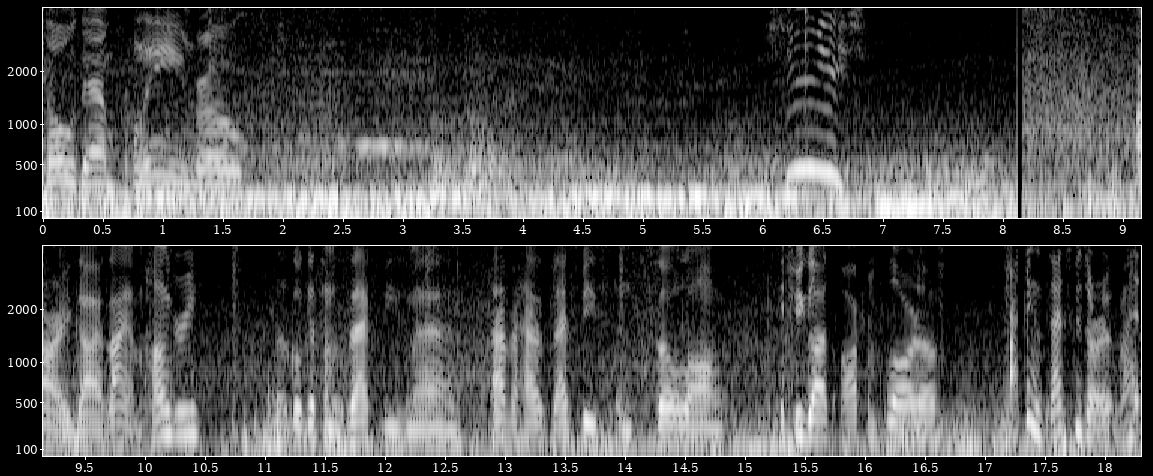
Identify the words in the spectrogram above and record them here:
So damn clean, bro. Sheesh. Alright guys, I am hungry. Let's go get some Zaxby's, man. I haven't had Zaxby's in so long. If you guys are from Florida, I think Zaxby's are, I,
